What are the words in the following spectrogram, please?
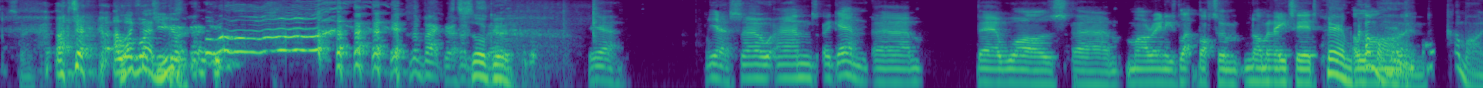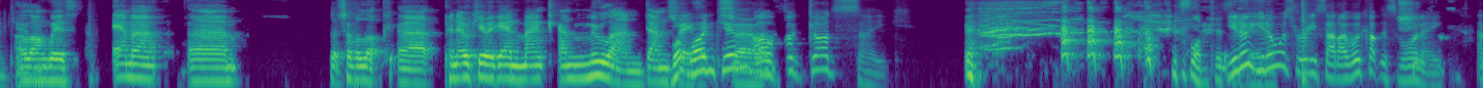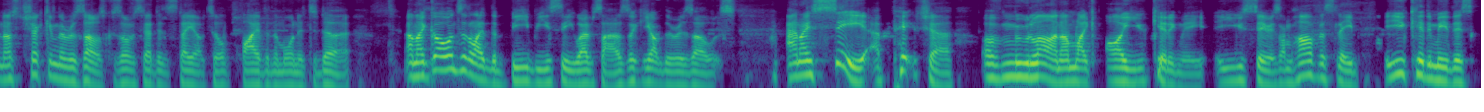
Sorry. I, I love like what you music. in the background. So good. Yeah. Yeah. So, and again, um, there was um, Ma Rainey's Black Bottom nominated, Cam, come Along with- on. Come on, Cam. along with Emma. Um, let's have a look. Uh, Pinocchio again, Mank, and Mulan. Dan's What favorite. one, Kim? So- Oh, for God's sake! It's like pissing You know, you know what's really sad? I woke up this morning and I was checking the results because obviously I didn't stay up till five in the morning to do it. And I go onto like the BBC website. I was looking up the results, and I see a picture of Mulan. I'm like, "Are you kidding me? Are you serious? I'm half asleep. Are you kidding me? This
